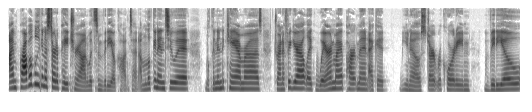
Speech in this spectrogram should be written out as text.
I'm probably going to start a Patreon with some video content. I'm looking into it, looking into cameras, trying to figure out like where in my apartment I could, you know, start recording video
